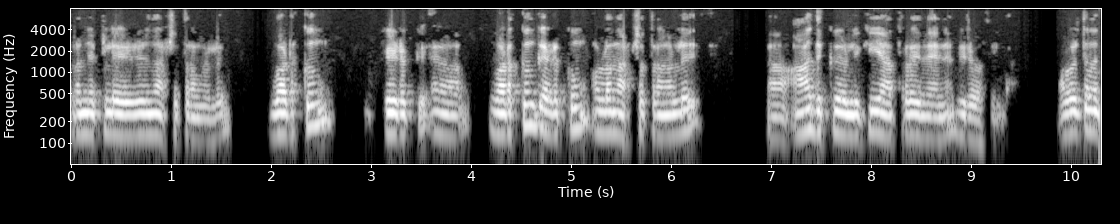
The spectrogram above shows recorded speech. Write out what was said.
പറഞ്ഞിട്ടുള്ള ഏഴ് നക്ഷത്രങ്ങളിൽ വടക്കും കിഴക്ക് വടക്കും കിഴക്കും ഉള്ള നക്ഷത്രങ്ങളിൽ ആ ദിക്കുകളിലേക്ക് യാത്ര ചെയ്യുന്നതിന് വിരോധമില്ല. അതുപോലെ തന്നെ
